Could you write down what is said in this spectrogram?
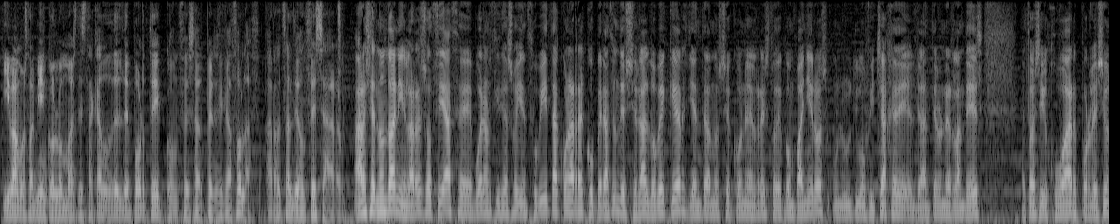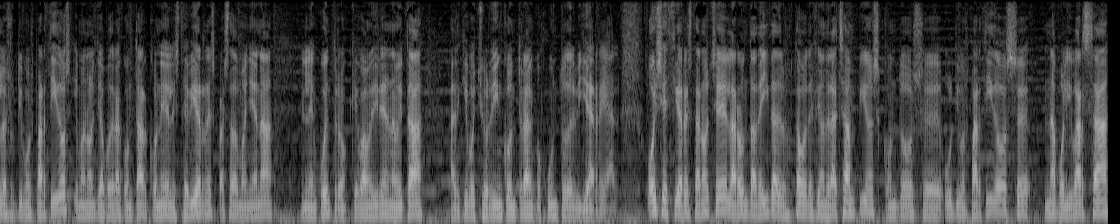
Y vamos también con lo más destacado del deporte con César Pérez Gazolaz. Arrachaldeón, César. Arrachaldeón, Dani. La red social, eh, buenas noticias hoy en Zubita con la recuperación de Geraldo Becker, ya entrándose con el resto de compañeros. Un último fichaje del delantero neerlandés. Estaba sin jugar por lesión los últimos partidos y Manuel ya podrá contar con él este viernes, pasado mañana, en el encuentro que va a medir en la meta al equipo churdín contra el conjunto del Villarreal. Hoy se cierra esta noche la ronda de ida de los octavos de final de la Champions con dos eh, últimos partidos, eh, Napoli-Barça,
